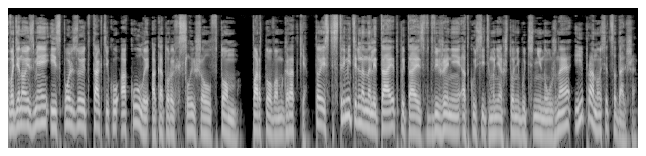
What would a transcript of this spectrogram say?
Водяной змей использует тактику акулы, о которых слышал в том портовом городке. То есть стремительно налетает, пытаясь в движении откусить мне что-нибудь ненужное, и проносится дальше.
